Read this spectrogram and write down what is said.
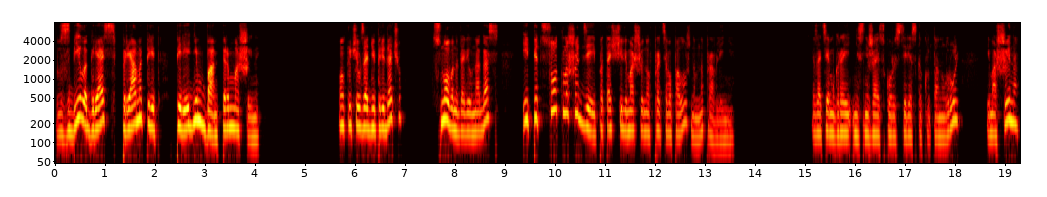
взбила грязь прямо перед передним бампером машины. Он включил заднюю передачу, снова надавил на газ, и пятьсот лошадей потащили машину в противоположном направлении. Затем Грей, не снижая скорости, резко крутанул руль, и машина,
